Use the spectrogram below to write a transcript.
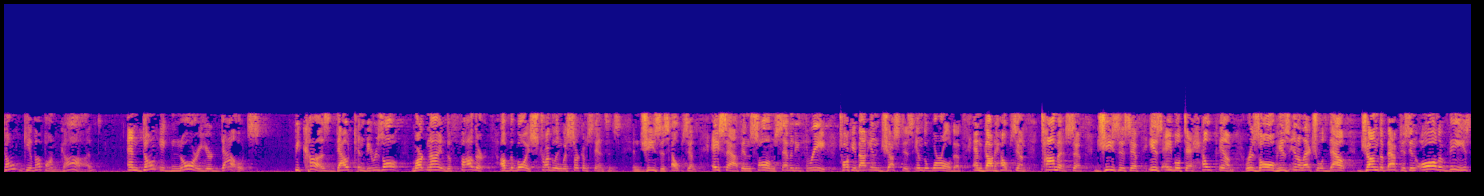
don't give up on God and don't ignore your doubts because doubt can be resolved. Mark 9, the father of the boy struggling with circumstances, and Jesus helps him. Asaph in Psalm 73, talking about injustice in the world, and God helps him. Thomas, Jesus is able to help him resolve his intellectual doubt. John the Baptist, in all of these,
